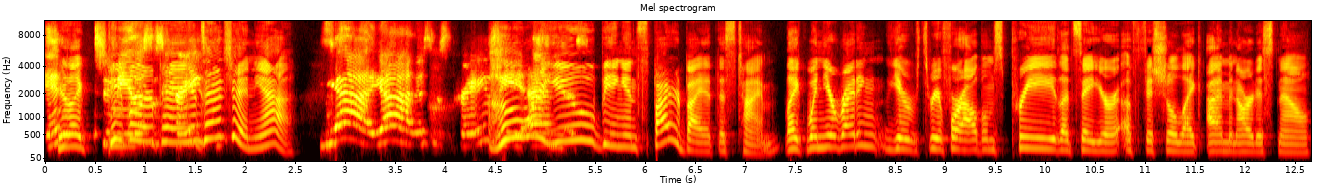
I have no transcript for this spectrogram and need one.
into You're like people me. are paying attention yeah yeah yeah this is crazy who are and you this- being inspired by at this time like when you're writing your three or four albums pre let's say your official like I'm an artist now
